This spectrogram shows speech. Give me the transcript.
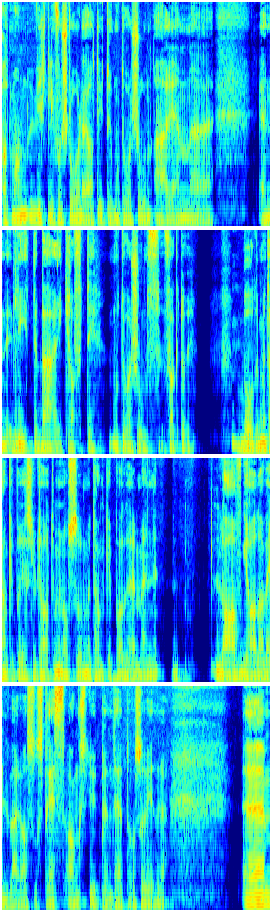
At man virkelig forstår det, at ytre motivasjon er en, eh, en lite bærekraftig motivasjonsfaktor. Både med tanke på resultatet, men også med tanke på det med lav grad av velvære, altså stress, angst, utbrenthet osv. Ehm,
